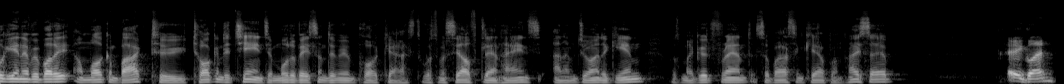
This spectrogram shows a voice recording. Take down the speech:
Hello again, everybody, and welcome back to Talking to Change, a motivational interviewing podcast with myself, Glenn Hinds, and I'm joined again with my good friend Sebastian Kaplan. Hi, Seb. Hey, Glenn.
